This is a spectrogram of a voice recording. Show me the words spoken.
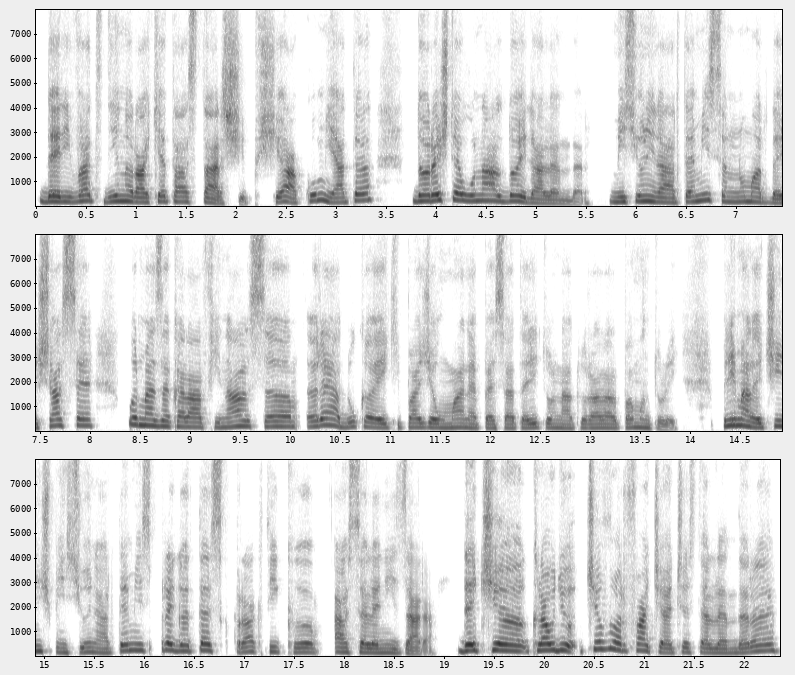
derivat din racheta Starship și acum, iată, dorește un al doilea lander. Misiunile Artemis în număr de șase urmează ca la final să readucă echipaje umane pe satelitul natural al Pământului. Primele cinci misiuni Artemis pregătesc practic aselenizarea. Deci, Claudiu, ce vor face aceste landere?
